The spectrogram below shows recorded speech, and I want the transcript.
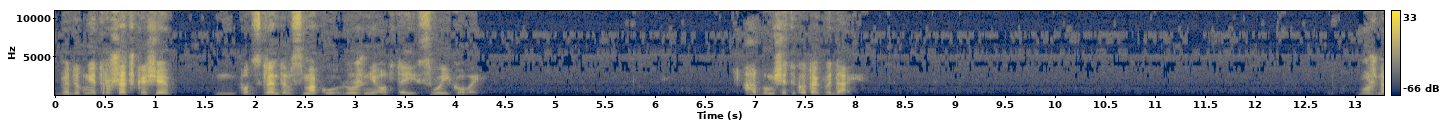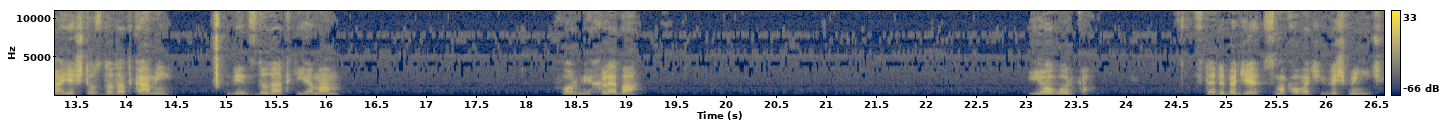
Według mnie troszeczkę się mm, pod względem smaku różni od tej słoikowej. Albo mi się tylko tak wydaje. Można jeść to z dodatkami, więc dodatki ja mam w formie chleba i ogórka. Wtedy będzie smakować wyśmienicie.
